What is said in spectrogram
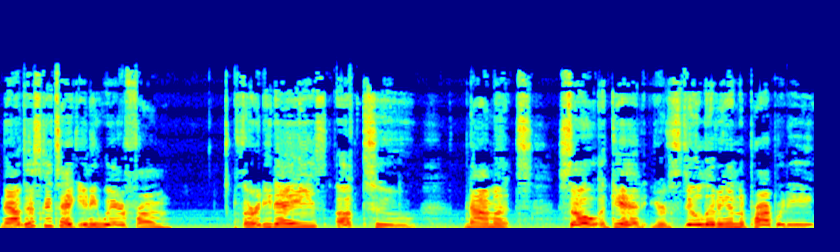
Now, this could take anywhere from 30 days up to nine months. So again, you're still living in the property.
